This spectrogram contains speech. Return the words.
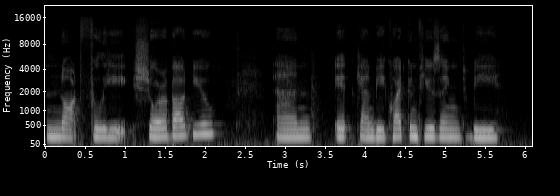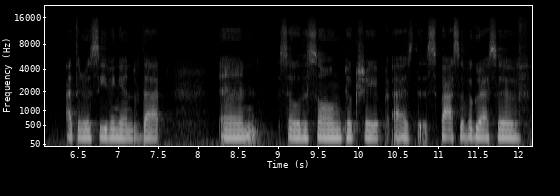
not fully sure about you, and it can be quite confusing to be at the receiving end of that. And so the song took shape as this passive aggressive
